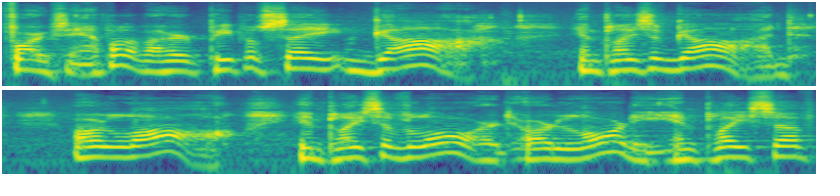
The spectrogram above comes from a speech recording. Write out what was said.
For example, I've heard people say "ga" in place of God or law in place of Lord, or Lordy in place of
